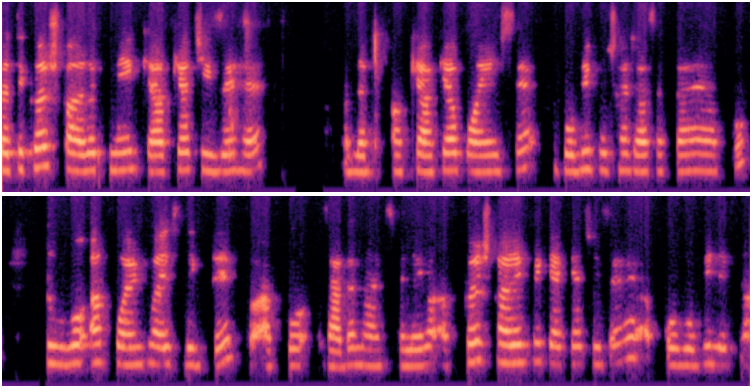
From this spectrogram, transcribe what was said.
प्रतिकर्ष कारक में क्या क्या चीज़ें हैं? मतलब क्या क्या पॉइंट्स है? वो भी पूछा जा सकता है आपको। तो वो आप पॉइंट वाइज लिख दे तो आपको ज़्यादा मार्क्स मिलेगा। अपकर्ष कारक में क्या क्या चीज़ें हैं आपको वो भी लिखना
